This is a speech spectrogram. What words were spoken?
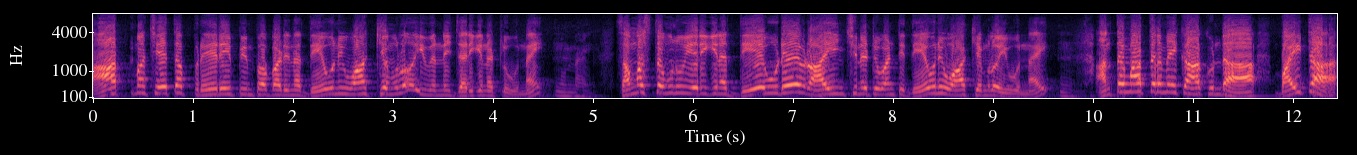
ఆత్మచేత ప్రేరేపింపబడిన దేవుని వాక్యములో ఇవన్నీ జరిగినట్లు ఉన్నాయి. ఉన్నాయి. సమస్తమును ఎరిగిన దేవుడే వ్రాయించినటువంటి దేవుని వాక్యంలో ఇవి ఉన్నాయి. అంత మాత్రమే కాకుండా బయట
